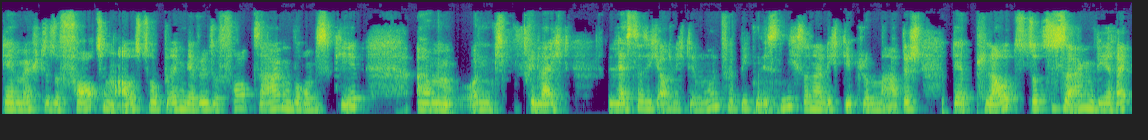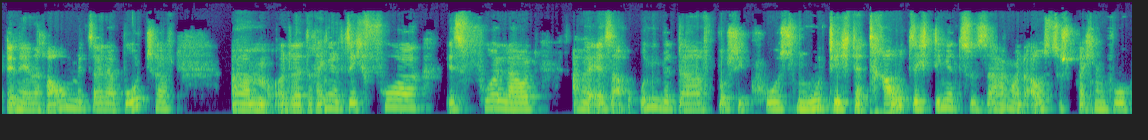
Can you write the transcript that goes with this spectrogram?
der möchte sofort zum Ausdruck bringen, der will sofort sagen, worum es geht. Ähm, und vielleicht lässt er sich auch nicht den Mund verbieten, ist nicht sonderlich diplomatisch. Der plautzt sozusagen direkt in den Raum mit seiner Botschaft ähm, oder drängelt sich vor, ist vorlaut, aber er ist auch unbedarft, buschikos, mutig, der traut sich Dinge zu sagen und auszusprechen, wo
